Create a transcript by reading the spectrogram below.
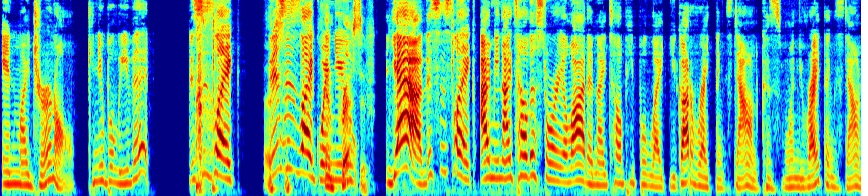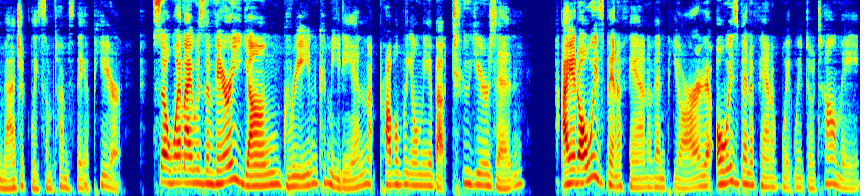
in my journal. Can you believe it? This is like, this is like when you. Yeah, this is like, I mean, I tell this story a lot and I tell people, like, you got to write things down because when you write things down, magically, sometimes they appear. So when I was a very young green comedian, probably only about two years in, I had always been a fan of NPR. I had always been a fan of Wait, Wait, Don't Tell Me.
